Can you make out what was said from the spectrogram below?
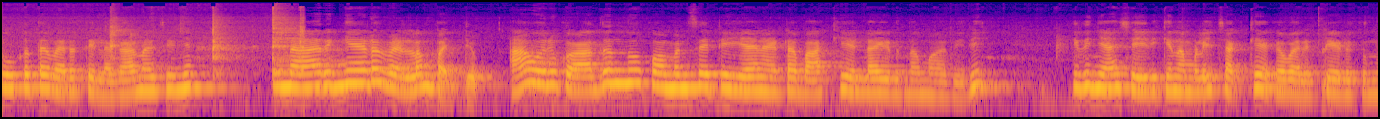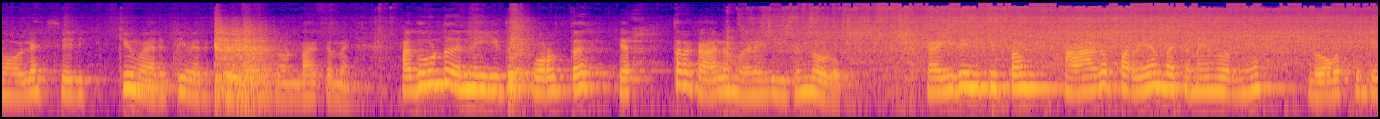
തൂക്കത്തെ വരത്തില്ല. കാരണം വെച്ച് കഴിഞ്ഞാൽ ഈ നാരങ്ങയുടെ വെള്ളം പറ്റും. ആ ഒരു അതൊന്ന് കോമ്പൻസേറ്റ് ചെയ്യാനായിട്ട് ബാക്കിയെല്ലാം ഇടുന്ന മാതിരി ഇത് ഞാൻ ശരിക്കും നമ്മൾ ഈ ചക്കയൊക്കെ വരട്ടിയെടുക്കുന്ന പോലെ ശരിക്കും വരട്ടി വരട്ടിയാണ് ഉണ്ടാക്കുന്നത് അതുകൊണ്ട് തന്നെ ഇത് പുറത്ത് എത്ര കാലം വേണമെങ്കിലും ഇരുന്നോളും. ഇതെനിക്കിപ്പം ആകെ പറയാൻ പറ്റണമെന്ന് പറഞ്ഞാൽ ലോകത്തിന്റെ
